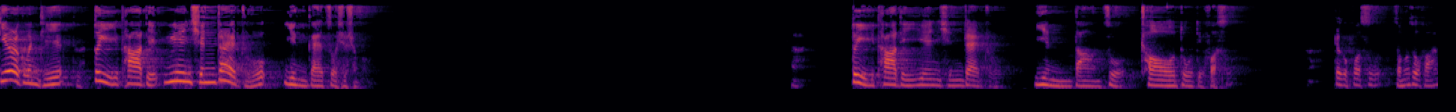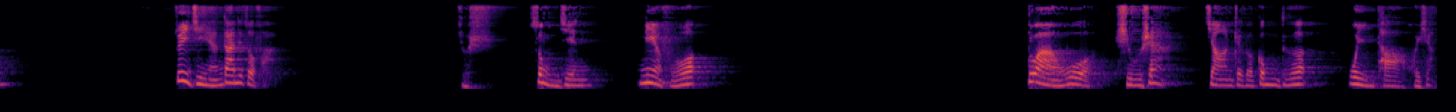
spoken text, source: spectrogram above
第二个问题，对他的冤亲债主应该做些什么？啊，对他的冤亲债主，应当做超度的佛事。这个佛事怎么做法呢？最简单的做法，就是诵经、念佛。断恶修善，将这个功德为他回向。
